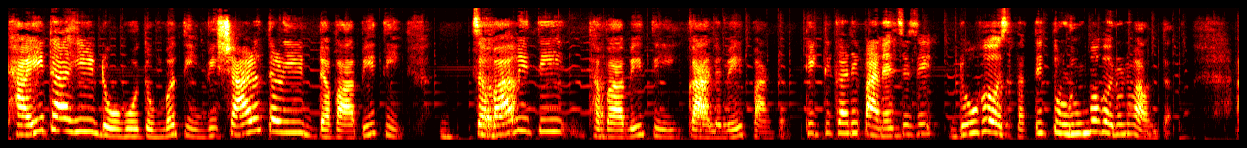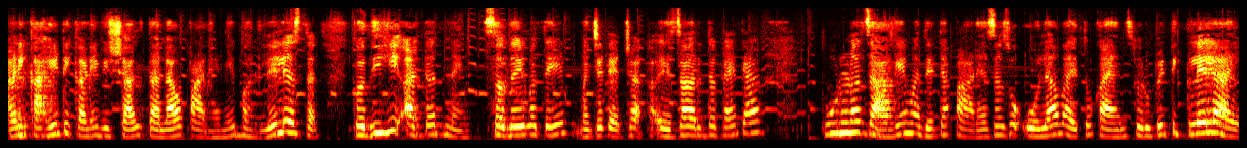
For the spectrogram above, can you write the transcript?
ठाई ठाई डोहो तुंबती विशाळ तळी डबाबीती चबाबीती थबाबीती कालवे पाट. ठिकठिकाणी पाण्याचे जे डोह असतात ते तुडुंब भरून वाहतात. आणि काही ठिकाणी विशाल तलाव पाण्याने भरलेले असतात. कधीही आटत नाही. सदैव ते म्हणजे त्याच्या याचा अर्थ काय? त्या पूर्ण जागेमध्ये त्या पाण्याचा जो ओलावा आहे तो कायमस्वरूपी टिकलेला आहे.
